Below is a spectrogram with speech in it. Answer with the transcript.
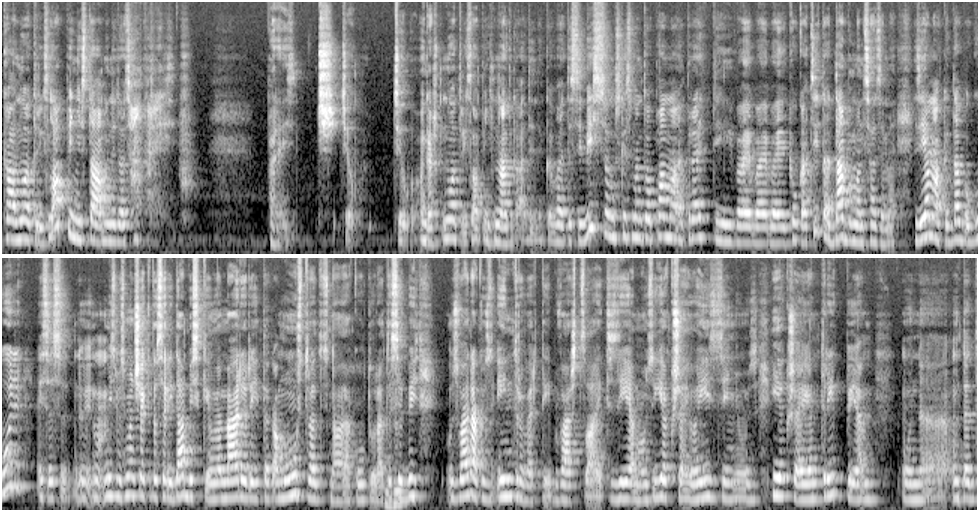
kā notrīs lapiņas, tā man ir tāds, ah, pareizi, pareizi, čil čilo. Vienkārši notrīs lapiņas man atgādina, ka vai tas ir visums, kas man to pamāja pretī, vai, vai, vai kaut kā citā daba man sazemē. Ziemā, kad daba guļ, es esmu, vismaz man šķiet, ka tas arī dabiski un vienmēr arī mūsu tradicionālajā kultūrā. Tas mm -hmm. ir bijis uz vairāk uz introvertību vērsts laiks, ziemu, uz iekšējo izziņu, uz iekšējiem tripiem. Un, uh, un tad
